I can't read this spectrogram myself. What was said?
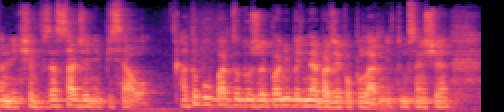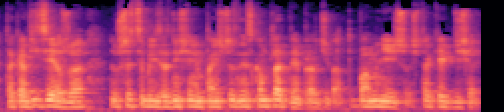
o nich się w zasadzie nie pisało. A to był bardzo duży, bo oni byli najbardziej popularni. W tym sensie taka wizja, że wszyscy byli za zniesieniem pańszczyzny jest kompletnie prawdziwa. To była mniejszość, tak jak dzisiaj.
